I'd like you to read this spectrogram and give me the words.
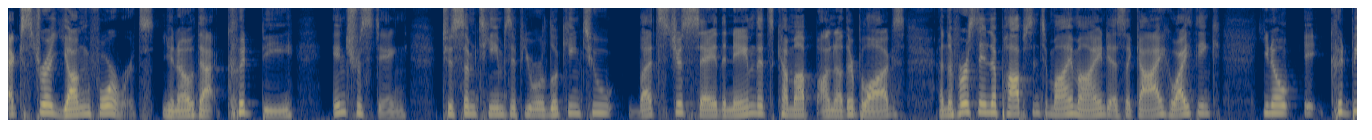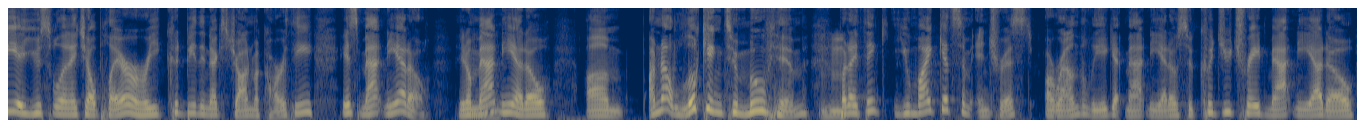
extra young forwards, you know, that could be interesting to some teams if you were looking to, let's just say, the name that's come up on other blogs. And the first name that pops into my mind as a guy who I think. You know, it could be a useful NHL player, or he could be the next John McCarthy. Is Matt Nieto? You know, Matt Nieto. Um, I'm not looking to move him, mm-hmm. but I think you might get some interest around the league at Matt Nieto. So could you trade Matt Nieto,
